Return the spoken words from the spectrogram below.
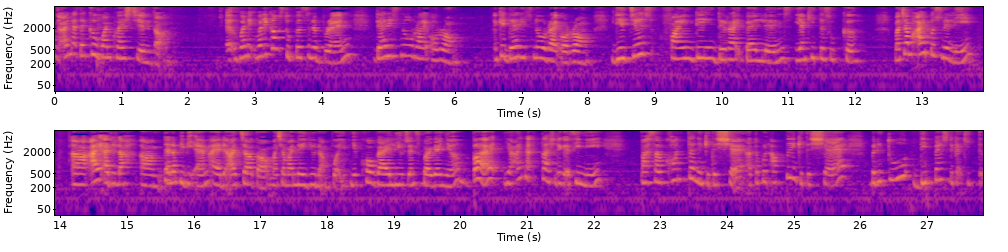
I nak tackle one question tau. Uh, when it when it comes to personal brand, there is no right or wrong. Okay, there is no right or wrong. Dia just finding the right balance yang kita suka. Macam I personally, uh, I adalah um, dalam PBM, I ada ajar tau macam mana you nak buat you punya core values dan sebagainya. But yang I nak touch dekat sini, pasal content yang kita share ataupun apa yang kita share, benda tu depends dekat kita.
